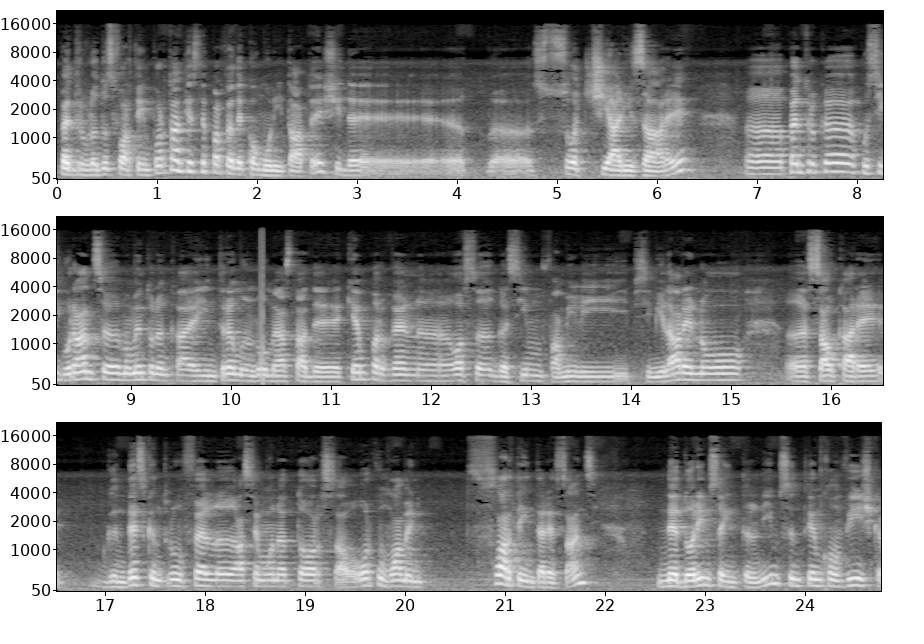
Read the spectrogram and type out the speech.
pentru Vlăduț foarte important este partea de comunitate și de socializare Uh, pentru că, cu siguranță, în momentul în care intrăm în lumea asta de campervan, uh, o să găsim familii similare nouă uh, sau care gândesc într-un fel asemănător sau oricum oameni foarte interesanți. Ne dorim să întâlnim, suntem convinși că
